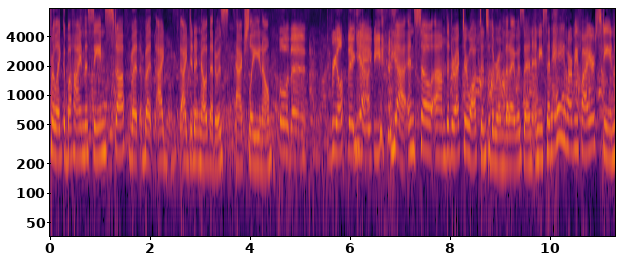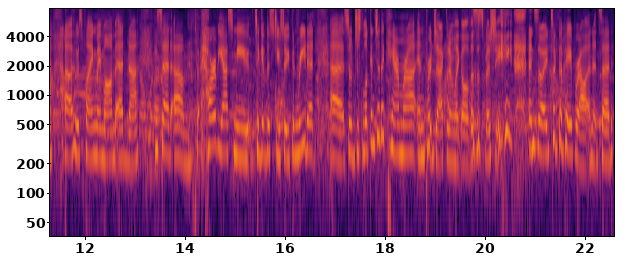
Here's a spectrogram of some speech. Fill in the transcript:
for like a behind the scenes stuff. But but I I didn't know that it was actually you know the real thing, yeah. maybe. yeah, and so um, the director walked into the room that I was in, and he said, "Hey, Harvey Fierstein, uh, who's playing my mom, Edna." He said, um, "Harvey asked me to give this to you so you can read it. Uh, so just look into the camera and project." And I'm like, "Oh, this is fishy." and so I took the paper out, and it said,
